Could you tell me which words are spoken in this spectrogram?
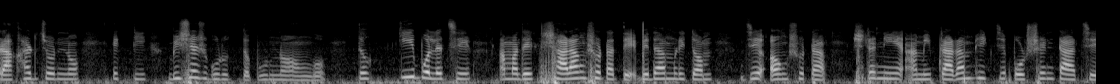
রাখার জন্য একটি বিশেষ গুরুত্বপূর্ণ অঙ্গ। তো কী বলেছে আমাদের সারাংশটাতে বেদামৃতম যে অংশটা, সেটা নিয়ে আমি প্রারম্ভিক যে পোর্শনটা আছে,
